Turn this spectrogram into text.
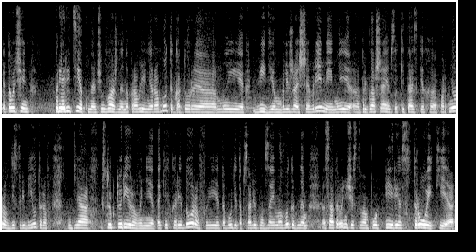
Это очень приоритетное, очень важное направление работы, которое мы видим в ближайшее время, и мы э, приглашаем всех китайских э, партнеров, дистрибьюторов для структурирования таких коридоров, и это будет абсолютно взаимовыгодным сотрудничеством по перестройке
